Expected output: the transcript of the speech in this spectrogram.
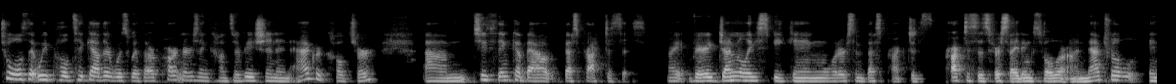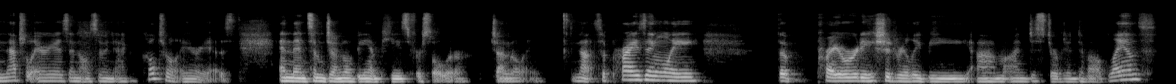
tools that we pulled together was with our partners in conservation and agriculture um, to think about best practices right? Very generally speaking, what are some best practice practices for siting solar on natural in natural areas and also in agricultural areas? And then some general BMPs for solar generally. Not surprisingly, the priority should really be um, on disturbed and developed lands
